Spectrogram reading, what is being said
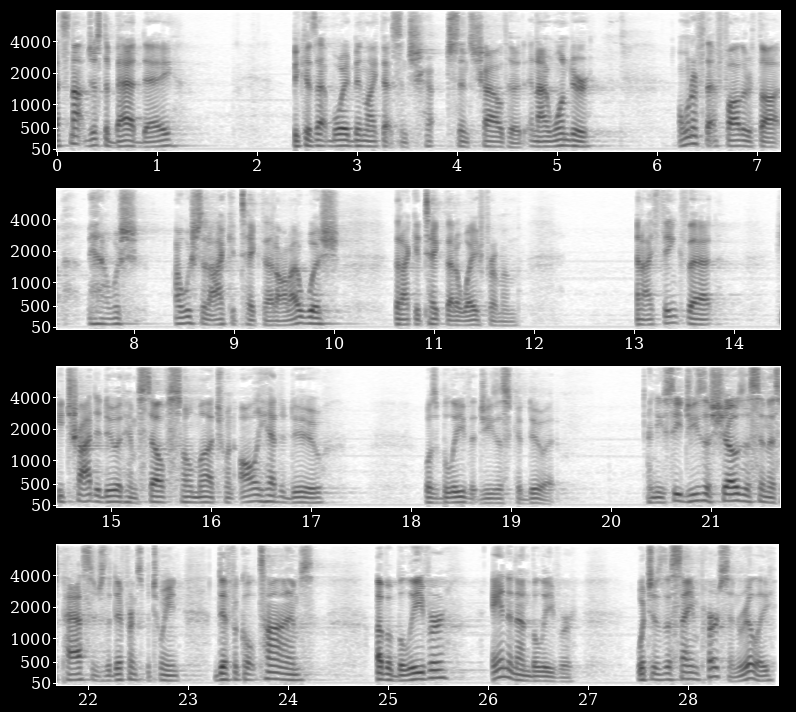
That's not just a bad day, because that boy had been like that since, since childhood. And I wonder, I wonder if that father thought, man, I wish, I wish that I could take that on. I wish that I could take that away from him. And I think that he tried to do it himself so much when all he had to do was believe that Jesus could do it. And you see, Jesus shows us in this passage the difference between difficult times of a believer and an unbeliever, which is the same person, really.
